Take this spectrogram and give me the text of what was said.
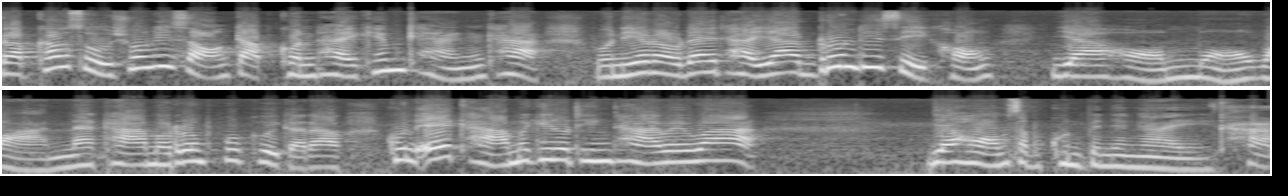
กลับเข้าสู่ช่วงที่ 2 กับคนไทยเข้มแข็งค่ะ วันนี้เราได้ทายาทรุ่นทีสี่4 ของยาหอมหมอหวานนะคะ มาร่วมพูดคุยกับเรา คุณเอ๊ขาเมื่อกี้เราทิ้งท้ายไว้ว่า ยาหอมสรรพคุณเป็นยังไงค่ะ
